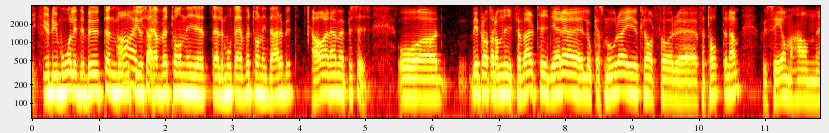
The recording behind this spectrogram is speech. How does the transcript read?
Gjorde ju mål i debuten mot just Everton i ett, eller mot Everton i derbyt. Ja, nej men precis. Och vi pratade om nyförvärv tidigare. Lukas Mora är ju klar för, för Tottenham. Får se om han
